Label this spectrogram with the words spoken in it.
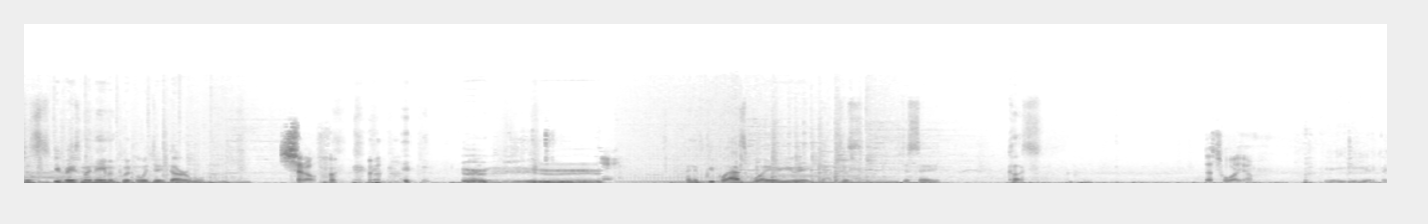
Just erase my name and put OJ Darwolf. Shut up. And if people ask why are you a cat, just just say, cuss. That's who I am. Yeah, yeah, yeah.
